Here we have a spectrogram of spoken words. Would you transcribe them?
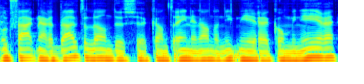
Moet vaak naar het buitenland, dus kan het een en ander niet meer combineren.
